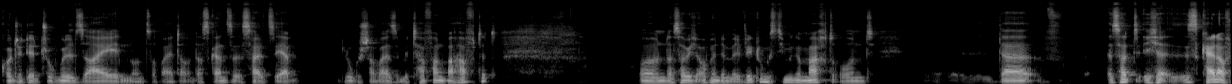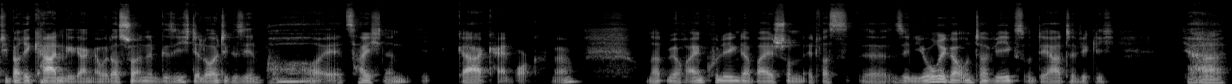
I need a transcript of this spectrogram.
könnte der Dschungel sein und so weiter. Und das Ganze ist halt sehr logischerweise metaphernbehaftet. Und das habe ich auch mit 'nem Entwicklungsteam gemacht und, äh, da es hat ich es ist keiner auf die Barrikaden gegangen, aber du hast schon an dem Gesicht der Leute gesehen: „Boah, ey, zeichnen, gar keinen Bock“, ne? Und da hatten wir auch einen Kollegen dabei, schon etwas, äh, senioriger unterwegs und der hatte wirklich, ja,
